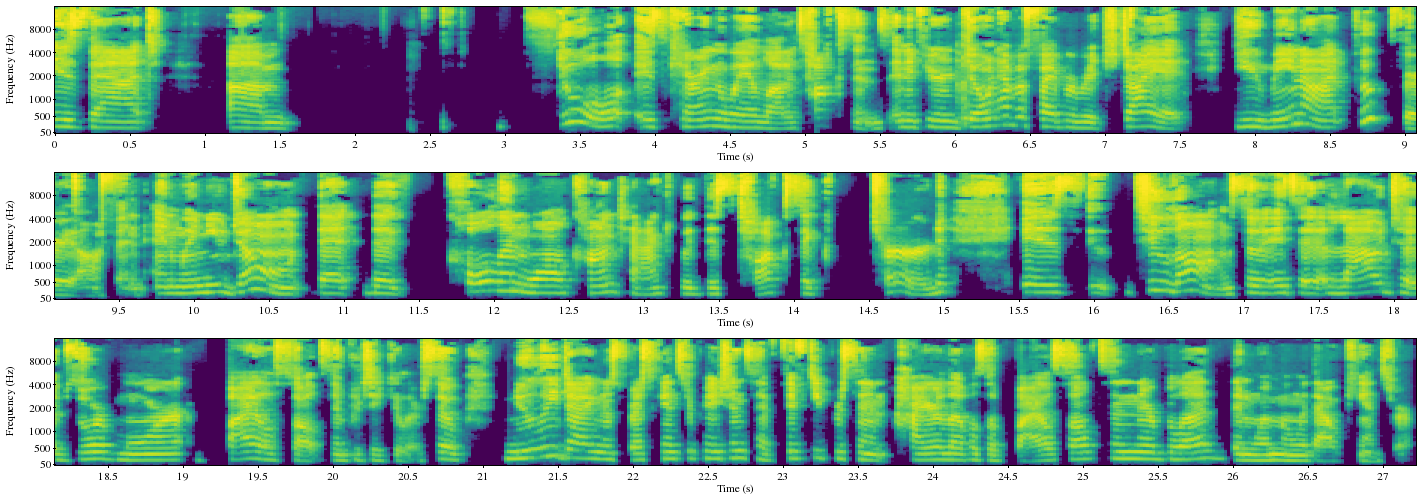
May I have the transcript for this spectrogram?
is that um, stool is carrying away a lot of toxins. And if you don't have a fiber rich diet, you may not poop very often. And when you don't, that the colon wall contact with this toxic turd is too long. So it's allowed to absorb more bile salts in particular. So newly diagnosed breast cancer patients have 50% higher levels of bile salts in their blood than women without cancer.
